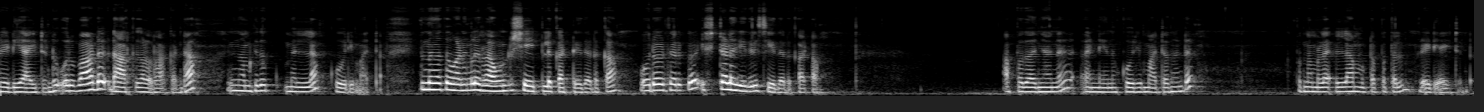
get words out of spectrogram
റെഡി ആയിട്ടുണ്ട്. ഒരുപാട് ഡാർക്ക് കളർ ആക്കണ്ട. ഇനി നമുക്കിത് മെല്ലെ കോരി മാറ്റാം. ഇത് നിങ്ങൾക്ക് വേണമെങ്കിൽ റൗണ്ട് ഷേപ്പിൽ കട്ട് ചെയ്തെടുക്കാം. ഓരോരുത്തർക്ക് ഇഷ്ടമുള്ള രീതിയിൽ ചെയ്തെടുക്കാം കേട്ടോ അപ്പോൾ അതാ ഞാൻ എണ്ണയിൽ നിന്ന് കോരി മാറ്റുന്നുണ്ട്. അപ്പം നമ്മൾ എല്ലാ മുട്ടപ്പത്തലും റെഡി ആയിട്ടുണ്ട്.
